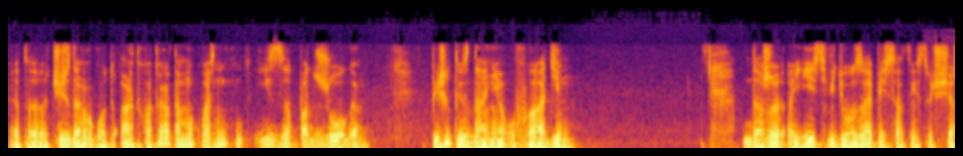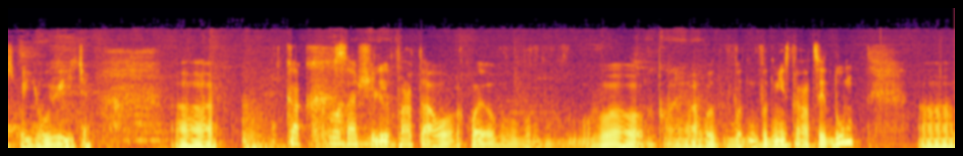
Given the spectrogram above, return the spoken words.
это через дорогу от арт-квадрата, мог возникнуть из-за поджога. Пишет издание УФА-1. Даже есть видеозапись соответствующая, сейчас вы ее увидите. А, как сообщили порталу в, в, в, в администрации Дум, а,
